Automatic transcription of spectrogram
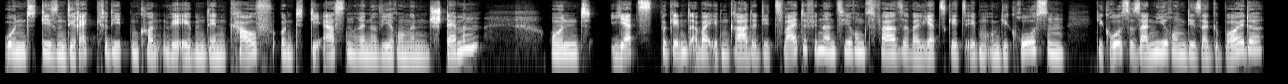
und diesen Direktkrediten konnten wir eben den Kauf und die ersten Renovierungen stemmen. Und jetzt beginnt aber eben gerade die zweite Finanzierungsphase, weil jetzt geht es eben um die großen, die große Sanierung dieser Gebäude.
